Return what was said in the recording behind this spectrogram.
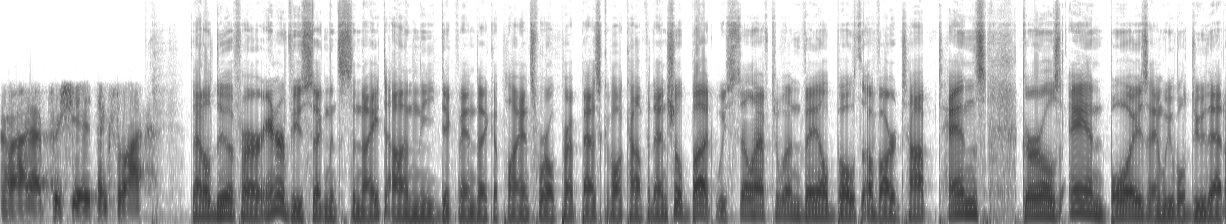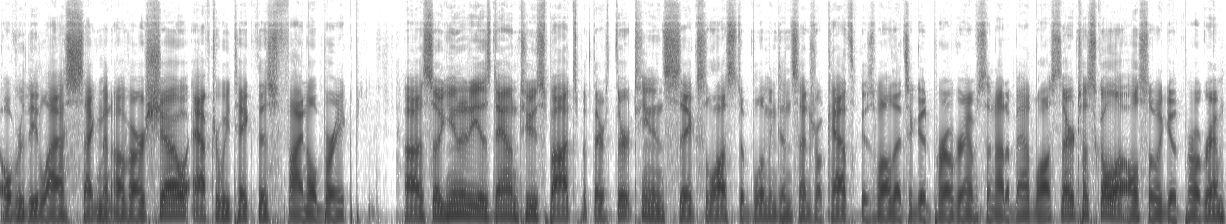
All right, I appreciate it. Thanks a lot. That'll do it for our interview segments tonight on the Dick Van Dyke Appliance World Prep Basketball Confidential, but we still have to unveil both of our top 10s, girls and boys, and we will do that over the last segment of our show after we take this final break. Uh, so Unity is down two spots, but they're 13 and six. Lost to Bloomington Central Catholic as well. That's a good program, so not a bad loss there. Tuscola also a good program.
